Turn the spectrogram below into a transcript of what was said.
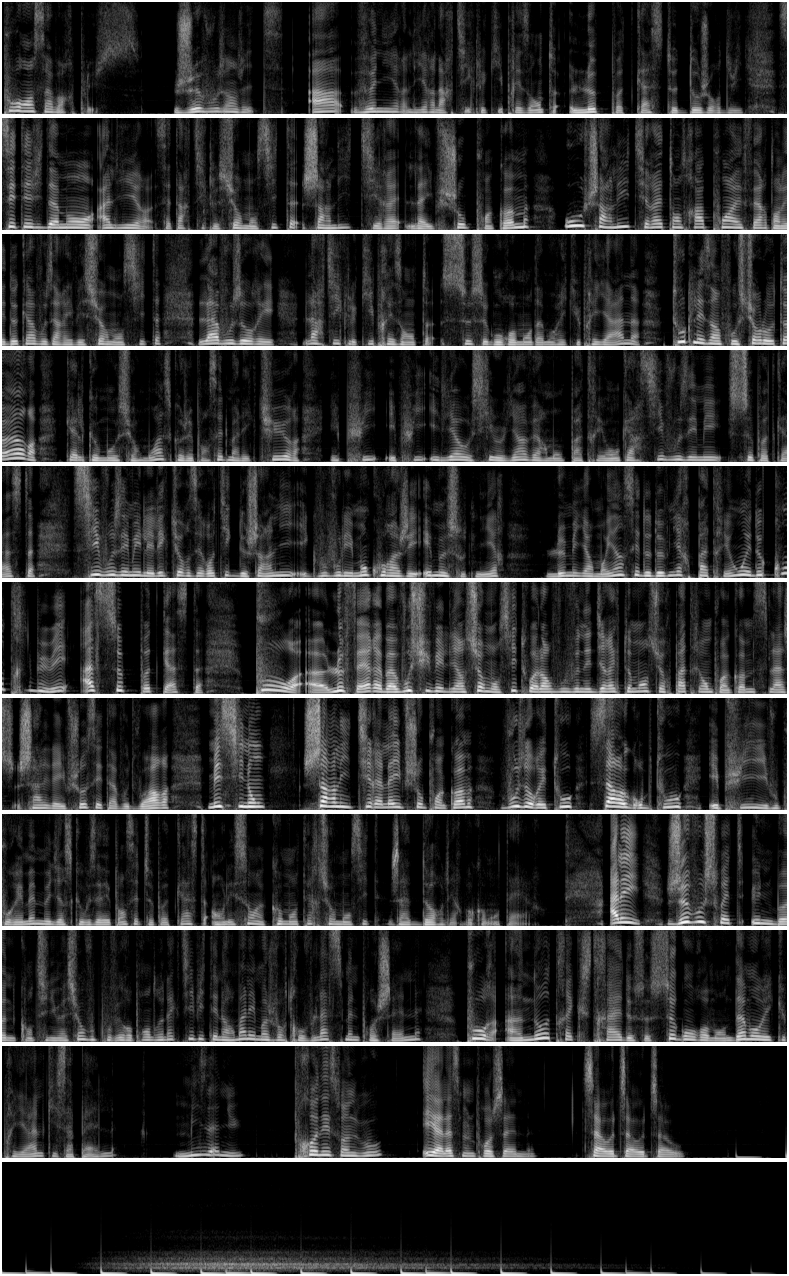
Pour en savoir plus, je vous invite à venir lire l'article qui présente le podcast d'aujourd'hui. C'est évidemment à lire cet article sur mon site charlie-liveshow.com ou charlie-tantra.fr. Dans les deux cas, vous arrivez sur mon site. Là, vous aurez l'article qui présente ce second roman d'Amaury Cupriane, toutes les infos sur l'auteur, quelques mots sur moi, ce que j'ai pensé de ma lecture, et puis, et puis, il y a aussi le lien vers mon Patreon. Car si vous aimez ce podcast, si vous aimez les lectures érotiques de Charlie et que vous voulez m'encourager et me soutenir, le meilleur moyen, c'est de devenir Patreon et de contribuer à ce podcast. Pour euh, le faire, eh ben, vous suivez le lien sur mon site ou alors vous venez directement sur patreon.com slash charlieliveshow, c'est à vous de voir. Mais sinon, charlie-liveshow.com, vous aurez tout, ça regroupe tout, et puis vous pourrez même me dire ce que vous avez pensé de ce podcast en laissant un commentaire sur mon site. J'adore lire vos commentaires. Allez, je vous souhaite une bonne continuation. Vous pouvez reprendre une activité normale et moi je vous retrouve la semaine prochaine pour un autre extrait de ce second roman d'Amaury Cuprian qui s'appelle Mise à nu. Prenez soin de vous et à la semaine prochaine. Ciao, ciao, ciao.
